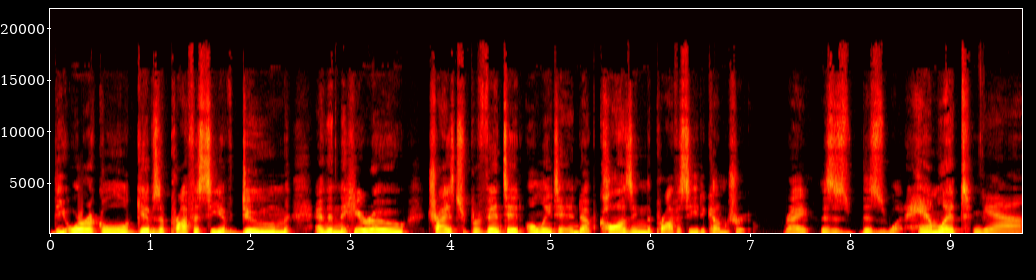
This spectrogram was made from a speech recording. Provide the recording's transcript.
the oracle gives a prophecy of doom, and then the hero tries to prevent it, only to end up causing the prophecy to come true. Right? This is this is what Hamlet. yeah.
